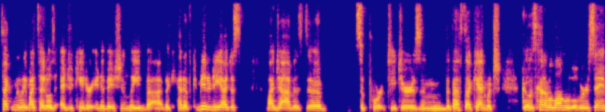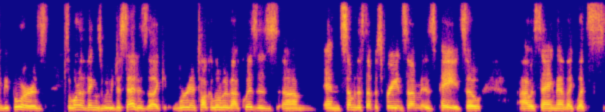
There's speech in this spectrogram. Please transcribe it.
technically my title is educator innovation lead, but I'm the head of community. I just my job is to support teachers and the best I can, which goes kind of along with what we were saying before. Is so one of the things we just said is like we're going to talk a little bit about Quizizz, um, and some of the stuff is free and some is paid. So I was saying that like let's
